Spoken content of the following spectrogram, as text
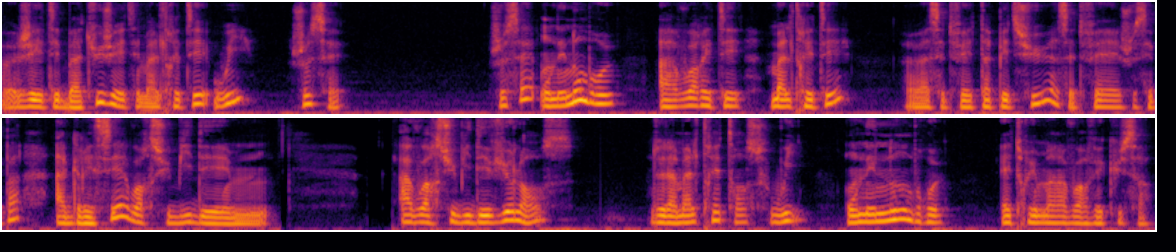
euh, j'ai été battu, j'ai été maltraité. Oui, je sais. Je sais, on est nombreux à avoir été maltraités, à s'être fait taper dessus, à s'être fait, je sais pas, agresser, avoir subi des, hum, avoir subi des violences, de la maltraitance. Oui, on est nombreux, êtres humains, à avoir vécu ça.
